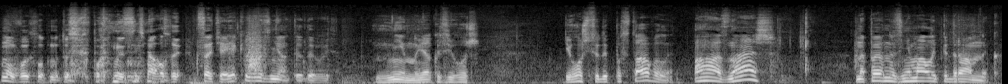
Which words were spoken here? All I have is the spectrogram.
Ну, вихлоп ми до сих пор не зняли. Кстати, а як його зняти, дивись? Ні, ну якось його ж. Його ж сюди поставили. А, знаєш, напевно, знімали підрамник.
